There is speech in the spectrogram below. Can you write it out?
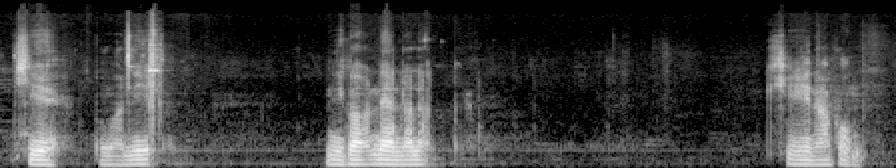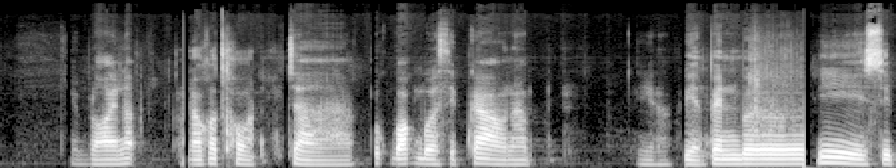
โอเค ประมาณนี้ นี่ก็แน่นแล้วแหละ เคนะครับผม เรียบร้อยแล้วเราก็ถอดจากลูกบล็อกเบอร์สิบเก้านะครับ นี่นะเปลี่ยนเป็นเบอร์ยี่สิบ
